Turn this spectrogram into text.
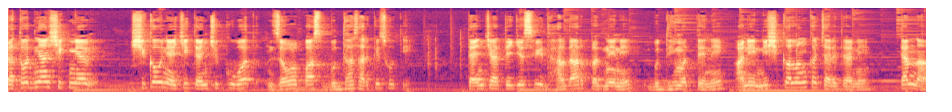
तत्वज्ञान शिकण्या शिकवण्याची त्यांची कुवत जवळपास बुद्धासारखीच होती. त्यांच्या तेजस्वी धारदार प्रज्ञेने बुद्धिमत्तेने आणि निष्कलंक चारित्र्याने त्यांना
